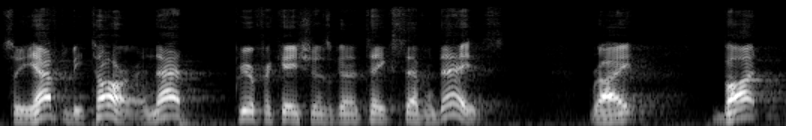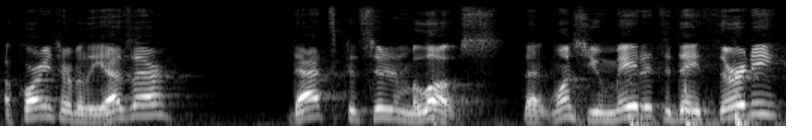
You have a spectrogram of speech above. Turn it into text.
So you have to be tar, and that purification is going to take seven days, right? But according to Rabbi Eliezer, that's considered melos. That once you made it to day 30,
